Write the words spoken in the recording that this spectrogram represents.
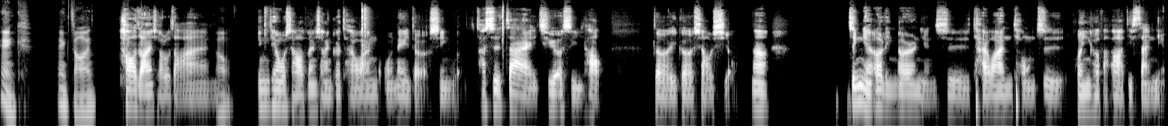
Hank，Hank 早安，Hello，早安，小鹿，早安。好，今天我想要分享一个台湾国内的新闻，它是在七月二十一号的一个消息哦。那今年二零二二年是台湾同志婚姻合法化的第三年，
